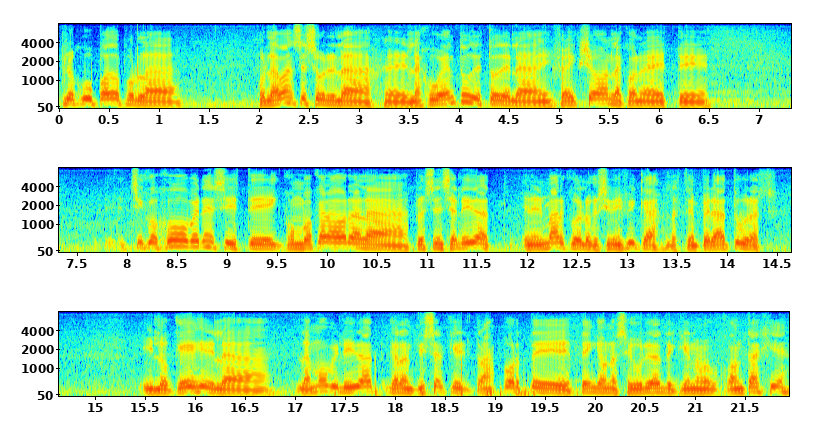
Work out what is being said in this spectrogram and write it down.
preocupados por la por el avance sobre la, eh, la juventud, esto de la infección, la, este, chicos jóvenes, este, convocar ahora la presencialidad en el marco de lo que significa las temperaturas y lo que es la, movilidad, garantizar que el transporte tenga una seguridad de que no contagie,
